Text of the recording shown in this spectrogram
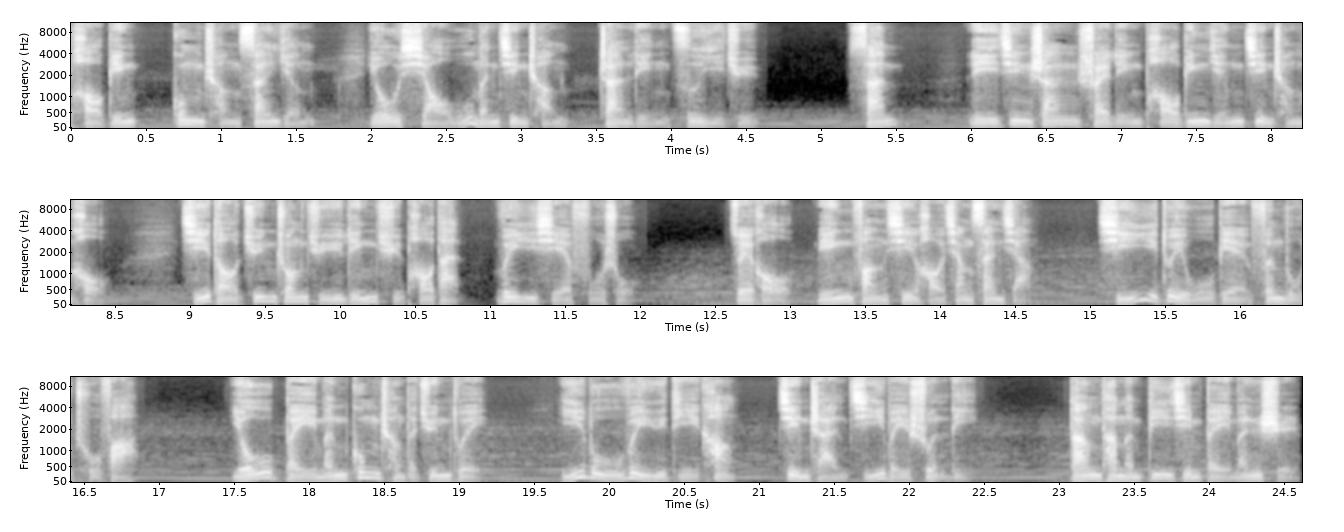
炮兵攻城三营，由小吴门进城，占领资义局。三，李金山率领炮兵营进城后，即到军装局领取炮弹，威胁俘虏。最后鸣放信号枪三响，起义队伍便分路出发。由北门攻城的军队，一路未遇抵抗，进展极为顺利。当他们逼近北门时，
